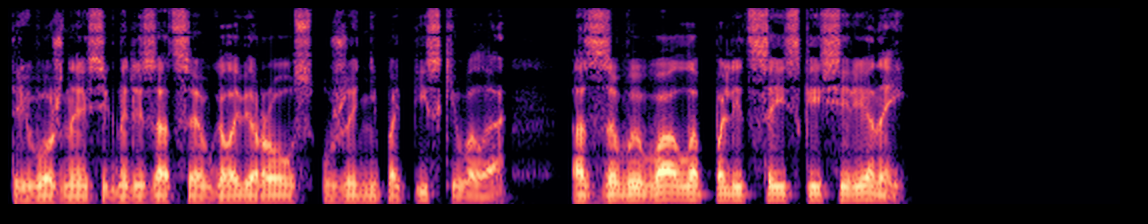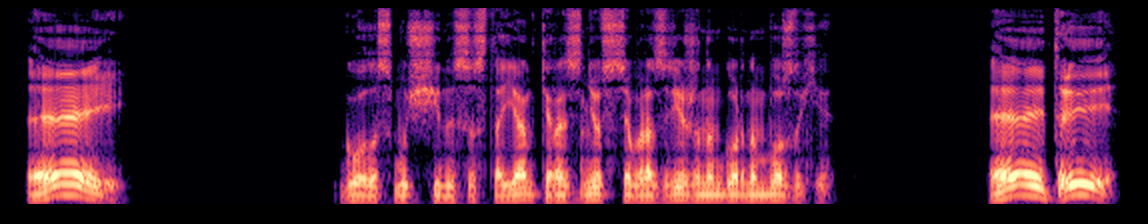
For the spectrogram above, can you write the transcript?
Тревожная сигнализация в голове Роуз уже не попискивала, а завывала полицейской сиреной. «Эй!» Голос мужчины со стоянки разнесся в разреженном горном воздухе. «Эй, ты,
